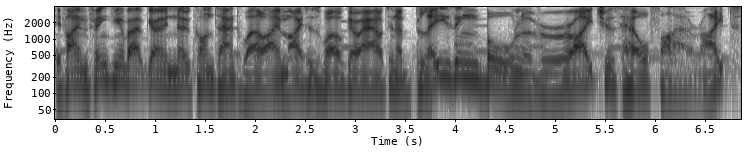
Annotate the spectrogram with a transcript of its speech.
If I'm thinking about going no contact, well, I might as well go out in a blazing ball of righteous hellfire, right?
